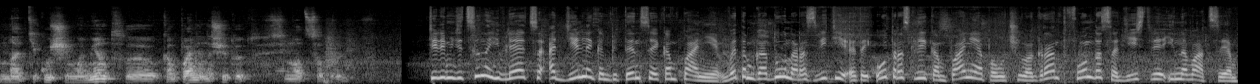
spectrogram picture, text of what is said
на текущий момент э, компания насчитывает 17 сотрудников. Телемедицина является отдельной компетенцией компании. В этом году на развитие этой отрасли компания получила грант Фонда содействия инновациям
